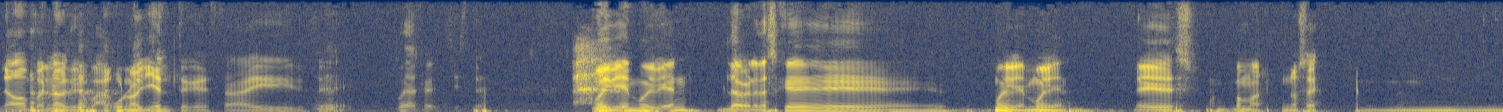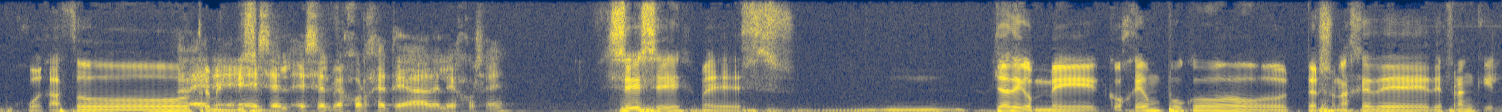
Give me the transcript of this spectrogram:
No, pues no, digo, algún oyente que está ahí dice, voy a hacer el chiste. Muy bien, muy bien. La verdad es que... Muy bien, muy bien. Es, vamos, no sé. mm, Juegazo ver, tremendísimo. es, el, es el mejor GTA de lejos, ¿eh? Sí, sí, es... Ya digo, me coge un poco el personaje de, de Franklin.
